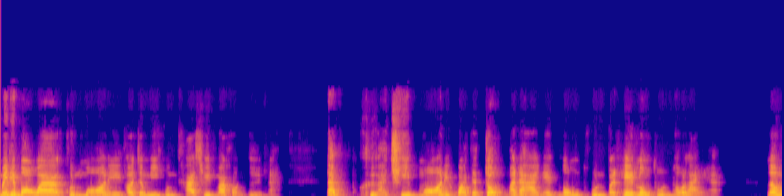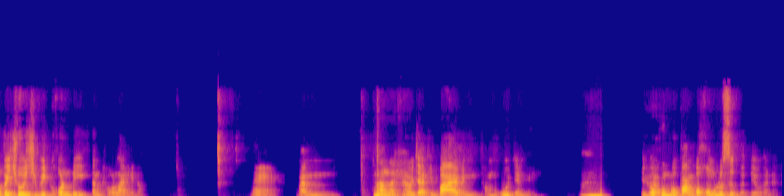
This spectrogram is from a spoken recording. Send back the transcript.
ไม่ได้บอกว่าคุณหมอนี่เขาจะมีคุณค่าชีวิตมากกว่าคนอื่นนะแต่คืออาชีพหมอนี่กว่าจะจบมาได้เนี่ยลงทุนประเทศลงทุนเท่าไหร่ฮะแล้วมันไปช่วยชีวิตคนได้อีกตั้งเท่าไหร่เนาะแหมมันนั่นแหละคไม่รับรู้จะอธิบายเป็นคำพูดยังไงคิดว่าคุณผู้ฟังก็คงรู้สึกแบบเดียวกันนะ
